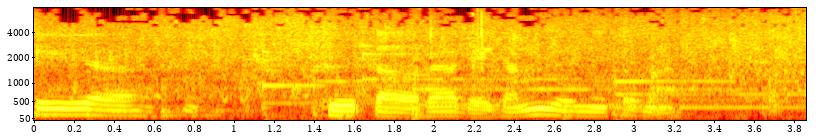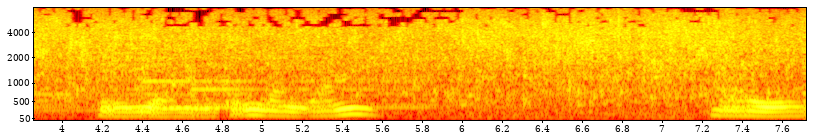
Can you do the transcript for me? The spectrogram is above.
Cái uh, tờ ra để gắn vô nha các bạn. Thì bây giờ mình cũng đang gắn. Đây.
